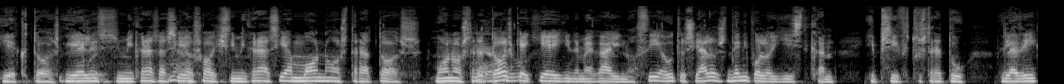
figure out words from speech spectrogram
οι εκτός. Οι Έλληνες της Μικράς Ασίας ναι. όχι. Στη Μικρά Ασία μόνο ο στρατός. Μόνο ο ναι, στρατός και εκεί έγινε μεγάλη νοθεία. Ούτως ή άλλως δεν υπολογίστηκαν οι ψήφοι του στρατού. Δηλαδή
